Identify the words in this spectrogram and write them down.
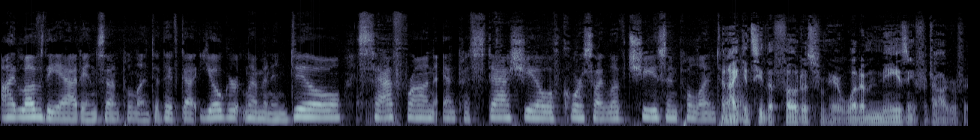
I love the add-ins on polenta. They've got yogurt, lemon, and dill, saffron, and pistachio. Of course, I love cheese and polenta. and I can see the photos from here. What amazing photography.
